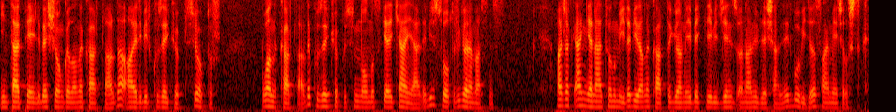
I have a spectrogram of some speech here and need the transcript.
Intel P55 Yongalı anakartlarda ayrı bir kuzey köprüsü yoktur. Bu anakartlarda kuzey köprüsünün olması gereken yerde bir soğutucu göremezsiniz. Ancak en genel tanımıyla bir anakartta görmeyi bekleyebileceğiniz önemli bileşenleri bu videoda saymaya çalıştık.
